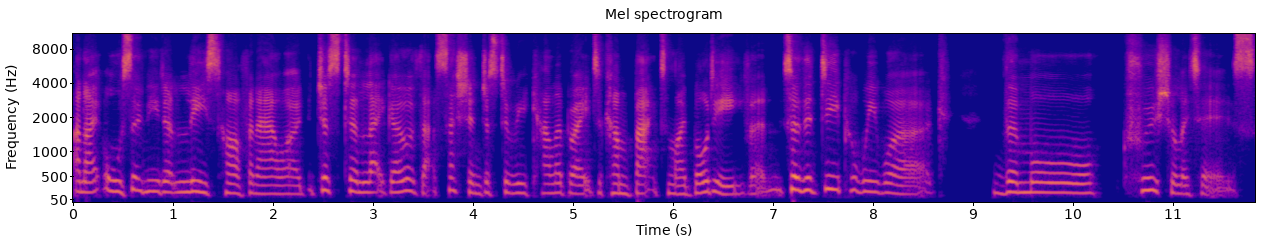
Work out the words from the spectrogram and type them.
And I also need at least half an hour just to let go of that session, just to recalibrate, to come back to my body, even. So the deeper we work, the more crucial it is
